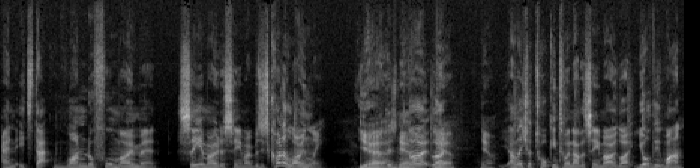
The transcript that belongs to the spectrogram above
And it's that wonderful moment, CMO to CMO, because it's kind of lonely. Yeah. But there's yeah, no, like- yeah. Yeah. Unless you're talking to another CMO, like you're the one.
